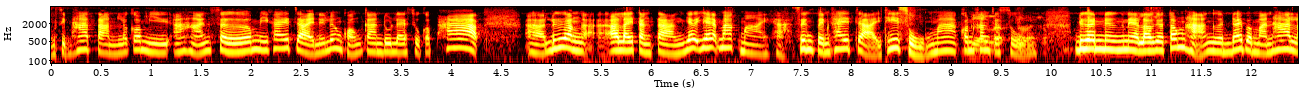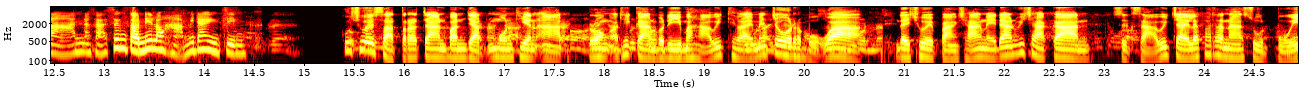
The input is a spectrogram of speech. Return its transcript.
10-15 ตัน แล้วก็มีอาหารเสริม มีค่าใช้จ่ายในเรื่องของการดูแลสุขภาพอ่าเรื่องอะไรต่างๆ เยอะแยะมากมายค่ะ ซึ่งเป็นค่าใช้จ่ายที่สูงมากค่อนข้างจะสูง เดือนหนึ่งเนี่ยเราจะต้องหาเงินได้ประมาณ 5 ล้านนะคะ ซึ่งตอนนี้เราหาไม่ได้จริง ๆผู้ช่วยศาสตราจารย์บัญญัติมนเทียนอาจ รองอธิการบดีมหาวิทยาลัยแม่โจ้ระบุว่า ได้ช่วยปางช้างในด้านวิชาการ ศึกษาวิจัยและพัฒนาสูตรปุ๋ย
